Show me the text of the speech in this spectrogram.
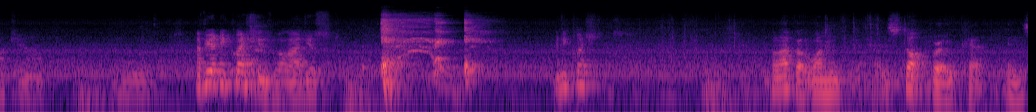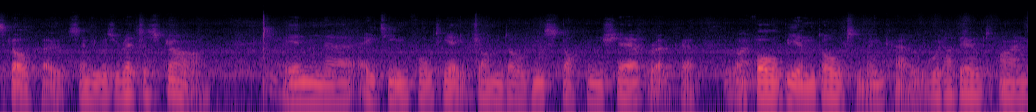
I can't. Have you any questions while I just... any questions? Well, I've got one stockbroker in Sculcoates, and he was registrar in uh, 1848, John Dalton Stock and Share Broker Right. of Bolby and Dalton and Co. Would I be able to find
